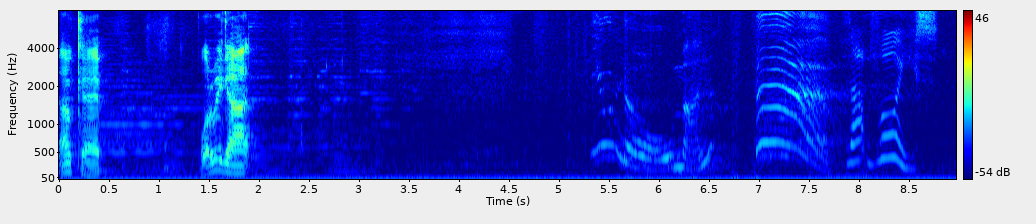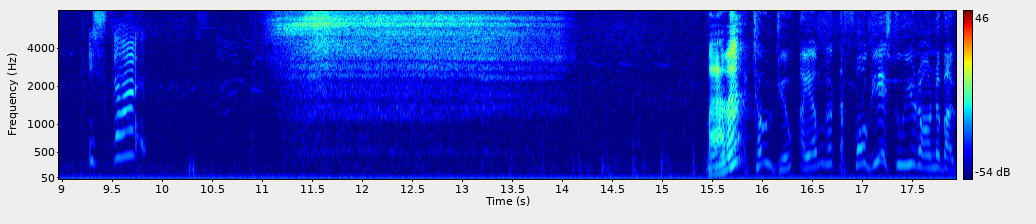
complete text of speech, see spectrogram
Okay. What do we got? You know, man. Ah! That voice. Is that. Mama? I told you I haven't got the foggiest who you're on about.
